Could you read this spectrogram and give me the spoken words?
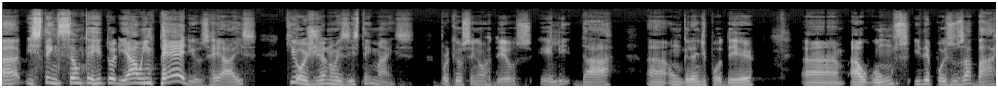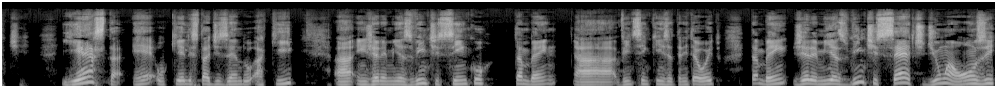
ah, extensão territorial, impérios reais, que hoje já não existem mais, porque o Senhor Deus ele dá ah, um grande poder a alguns e depois os abate. E esta é o que ele está dizendo aqui em Jeremias 25, também a 25, 15 a 38, também Jeremias 27, de 1 a 11,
